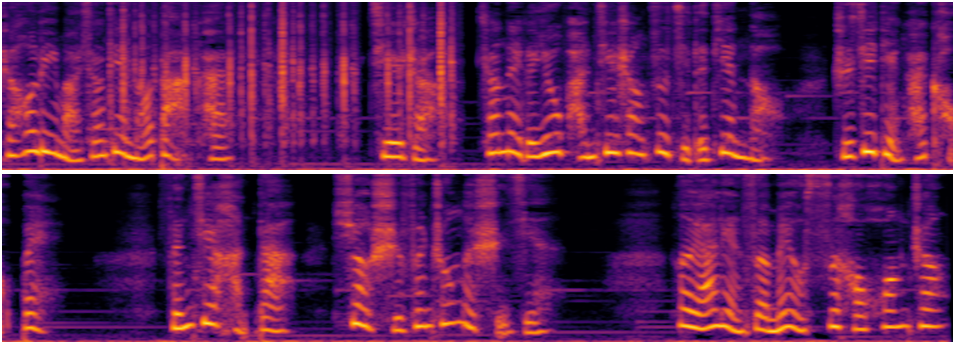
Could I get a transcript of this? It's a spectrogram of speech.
然后立马将电脑打开，接着将那个 U 盘接上自己的电脑，直接点开拷贝。文件很大，需要十分钟的时间。乐雅脸色没有丝毫慌张，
